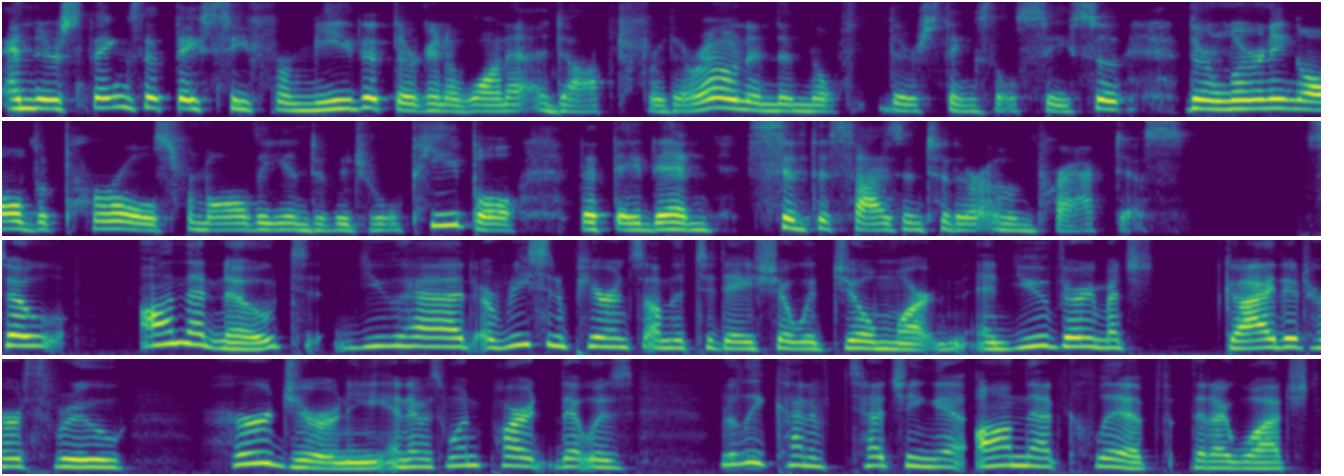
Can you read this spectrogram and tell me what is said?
And there's things that they see for me that they're going to want to adopt for their own and then they'll there's things they'll see. So they're learning all the pearls from all the individual people that they then synthesize into their own practice. So on that note you had a recent appearance on the today show with jill martin and you very much guided her through her journey. And there was one part that was really kind of touching on that clip that i watched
